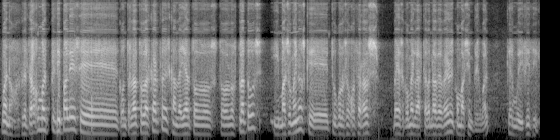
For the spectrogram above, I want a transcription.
Bueno, el trabajo más principal es eh, controlar todas las cartas, escandallar todos, todos los platos y más o menos que tú con los ojos cerrados vayas a comer las tabernas de Herrero y comas siempre igual, que es muy difícil.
